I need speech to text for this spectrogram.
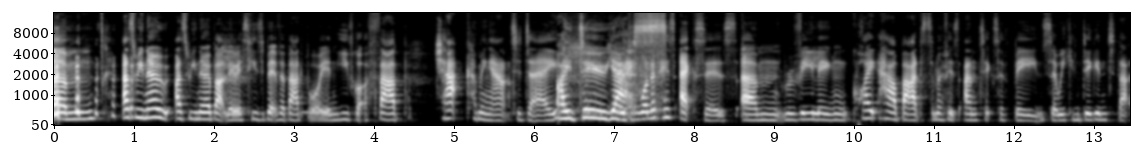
um, as we know, as we know about Lewis, he's a bit of a bad boy, and you've got a fab chat coming out today. I do, yes. One of his exes, um, revealing quite how bad some of his antics have been. So we can dig into that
